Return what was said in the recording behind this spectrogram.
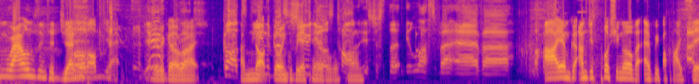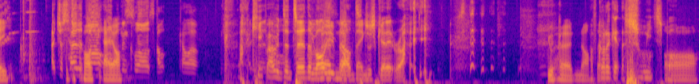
Just rounds into general oh. objects. Yeah, Here we go, right. God, I'm not going to Universal be a table this taunt time. is just that it lasts forever. I am. I'm just pushing over every pop I see. I just It's heard the door called open and chaos. close. Cal- Callum. I keep heard having to turn the You volume down to just get it right. You heard nothing. I've got to get the sweet spot. Oh.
